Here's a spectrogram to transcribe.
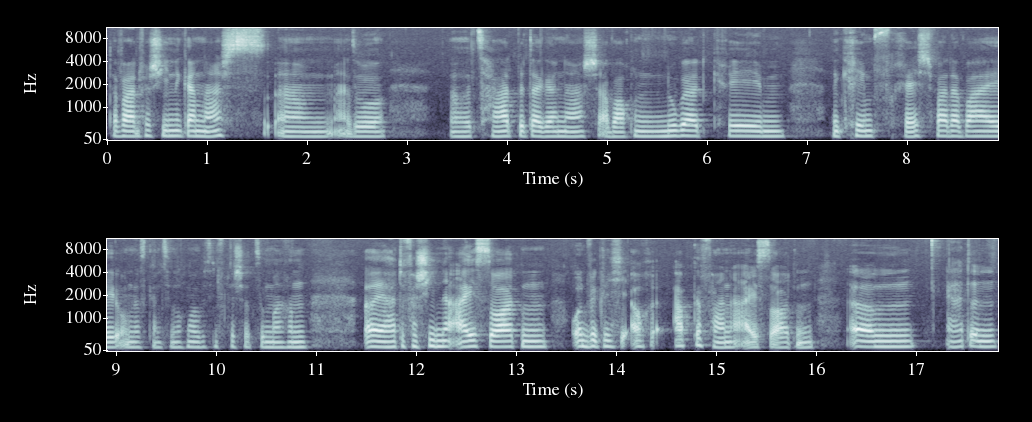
Da waren verschiedene Ganaches, ähm, also äh, Zartbitter-Ganache, aber auch ein Nougat-Creme, eine Creme fraiche war dabei, um das Ganze nochmal ein bisschen frischer zu machen. Äh, er hatte verschiedene Eissorten und wirklich auch abgefahrene Eissorten. Ähm, er hatte ein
